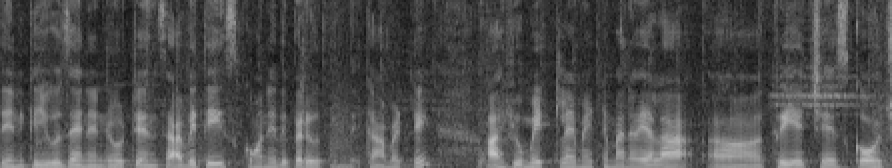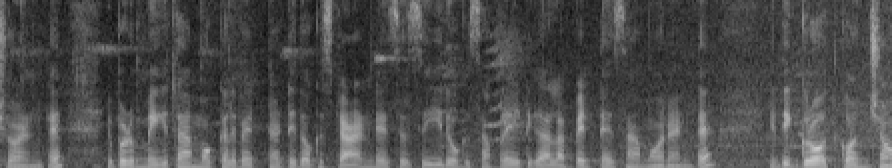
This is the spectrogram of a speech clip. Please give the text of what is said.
దీనికి యూజ్ అయిన న్యూట్రియన్స్ అవి తీసుకొని ఇది పెరుగుతుంది. కాబట్టి ఆ హ్యూమిడ్ క్లైమేట్ని మనం ఎలా క్రియేట్ చేసుకోవచ్చు అంటే ఇప్పుడు మిగతా మొక్కలు పెట్టినట్టు ఇది ఒక స్టాండ్ వేసేసి ఇది ఒక సపరేట్గా అలా పెట్టేసాము అని అంటే ఇది గ్రోత్ కొంచెం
